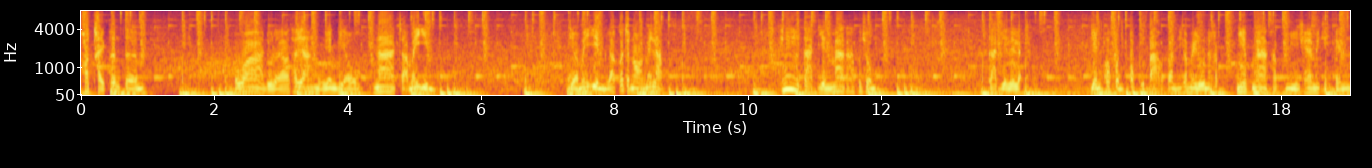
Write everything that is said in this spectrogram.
ทอดไข่เพิ่มเติม เพราะว่าดูแล้วถ้าย่างหมูอย่างเดียวน่าจะไม่อิ่ม เดี๋ยวไม่อิ่มแล้วก็จะนอนไม่หลับ ที่นี่อากาศเย็นมากนะครับผู้ชม อากาศเย็นเลยแหละ เย็นเพราะฝนตกหรือเปล่าตอนนี้ก็ไม่รู้นะครับ เงียบมากครับ มีแค่ไม่กี่เต็นท์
